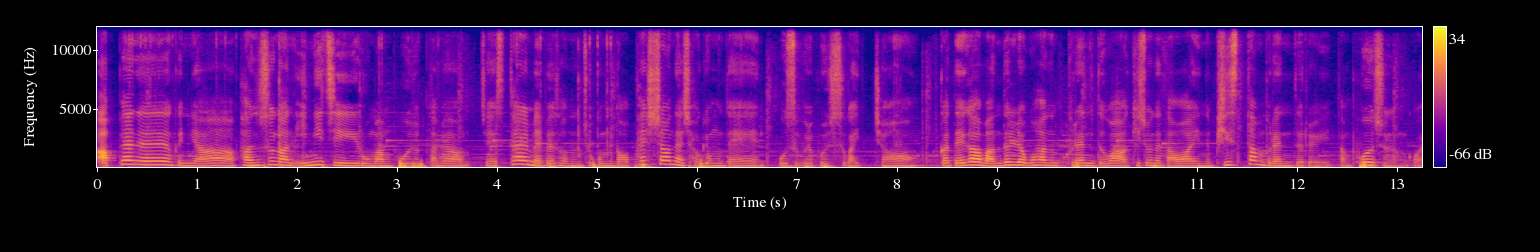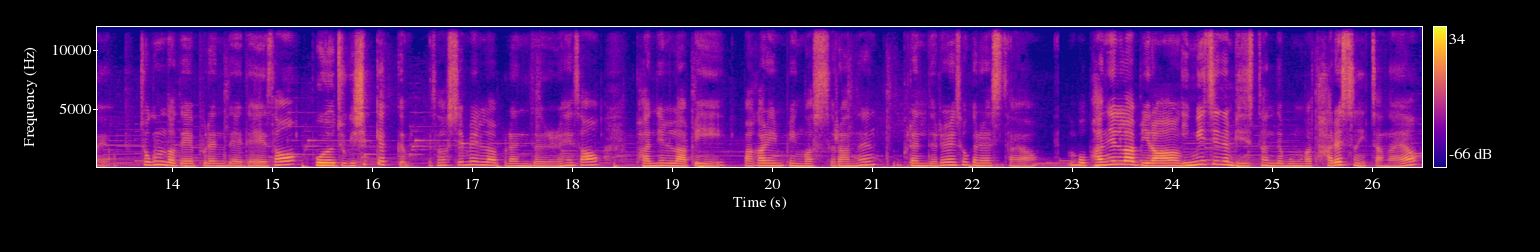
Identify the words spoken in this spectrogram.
앞에는 그냥 단순한 이미지로만 보여줬다면 이제 스타일 map에서는 조금 더 패션에 적용된 모습을 볼 수가 있죠. 그러니까 내가 만들려고 하는 브랜드와 기존에 나와 있는 비슷한 브랜드를 일단 보여주는 거예요. 조금 더 내 브랜드에 대해서 보여주기 쉽게끔 그래서 similar 브랜드를 해서 바닐라비 마가린 핑거스라는 브랜드를 소개를 했어요. 뭐 바닐라비랑 이미지는 비슷한데 뭔가 다를 수는 있잖아요.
